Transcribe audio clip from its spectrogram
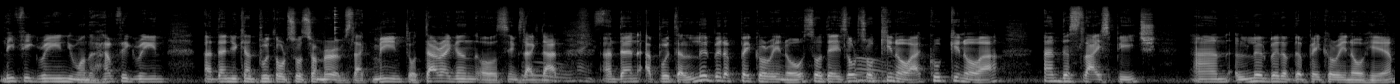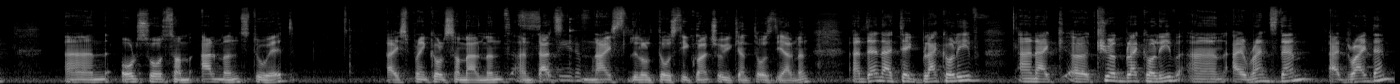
leafy green, you want a healthy green, and then you can put also some herbs like mint or tarragon or things like that. Nice. And then I put a little bit of pecorino. So there's also Oh. quinoa, cooked quinoa, and the sliced peach, and a little bit of the pecorino here, and also some almonds to it. I sprinkle some almonds, and So that's beautiful. nice little toasty crunch, so you can toast the almond. And then I take black olive, and I uh, cured black olive, and I rinse them, I dry them,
